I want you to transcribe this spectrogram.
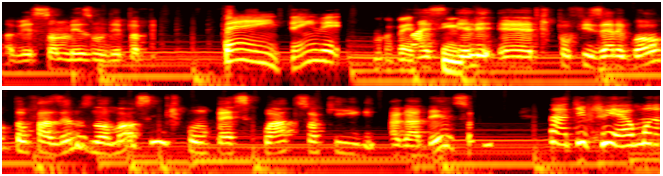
a versão mesmo dele pra Tem, tem ver. Mas PS5. ele, é, tipo, fizeram igual estão fazendo os normal, assim, tipo um PS4, só que HD, só que Ah, de fiel, mano.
